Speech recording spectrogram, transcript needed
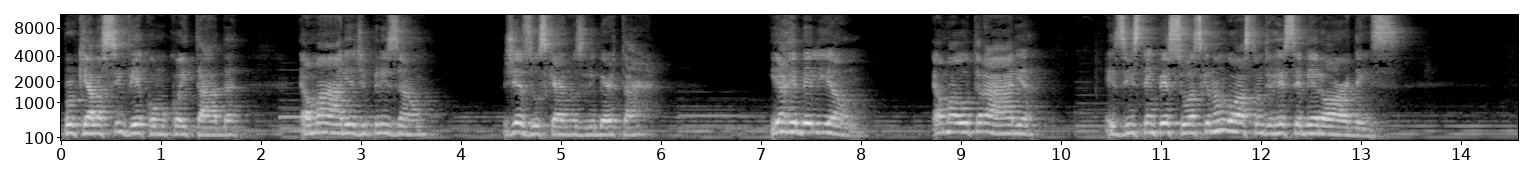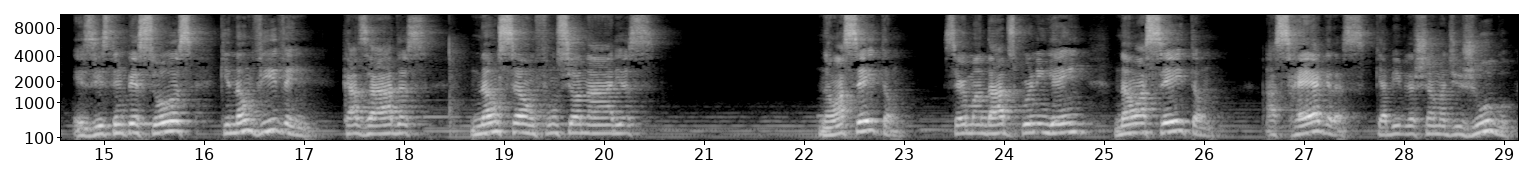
porque ela se vê como coitada. É uma área de prisão. Jesus quer nos libertar. E a rebelião é uma outra área. Existem pessoas que não gostam de receber ordens. Existem pessoas que não vivem casadas, não são funcionárias, não aceitam ser mandados por ninguém, não aceitam as regras que a Bíblia chama de jugo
